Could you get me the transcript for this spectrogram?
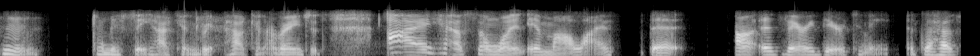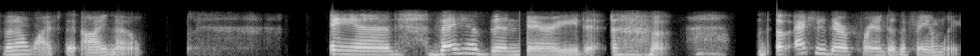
hmm, let me see how can re- how can I arrange it. I have someone in my life that uh, is very dear to me. It's a husband and wife that I know, and they have been married. Uh, actually, they're a friend of the families.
